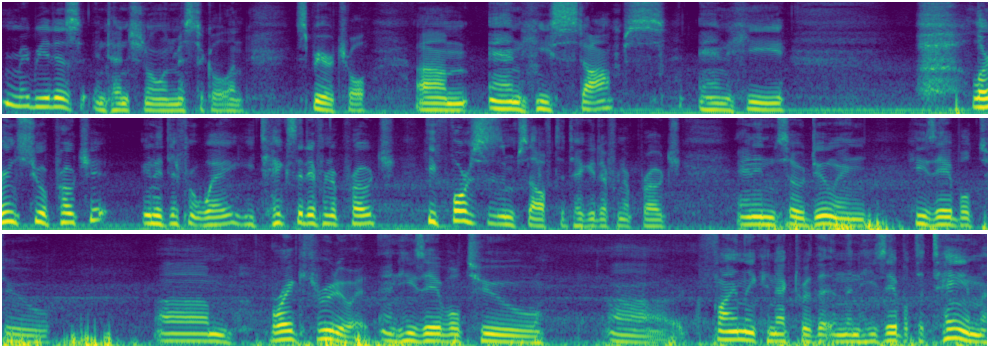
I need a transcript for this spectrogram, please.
Maybe it is intentional and mystical and spiritual. Um, and he stops and he learns to approach it in a different way. He takes a different approach. He forces himself to take a different approach. And in so doing, he's able to um, break through to it and he's able to uh, finally connect with it. And then he's able to tame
